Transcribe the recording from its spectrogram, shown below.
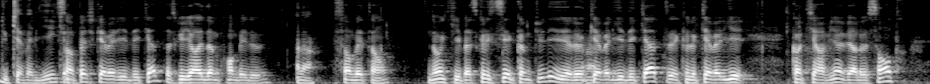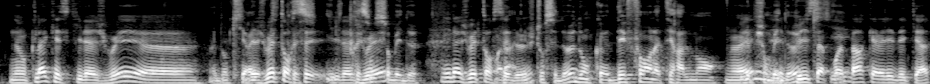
du cavalier. Ça empêche cavalier D4 parce qu'il y aurait dame prend B2. Voilà. C'est embêtant. Donc, il- parce que c'est comme tu dis, le cavalier D4, que le cavalier, quand il revient vers le centre, donc là, qu'est-ce qu'il a joué euh, Donc Il a joué tour C- une il a joué- sur B2. Il a joué tour Voilà, C2. il joue tour C2, donc euh, défend latéralement Ouais, le pion B2. et puis ça qui est- prépare cavalier D4.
